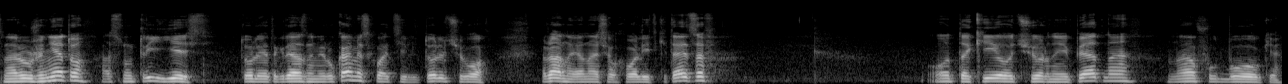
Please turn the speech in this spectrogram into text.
Снаружи нету, а снутри есть. То ли это грязными руками схватили, то ли чего. Рано я начал хвалить китайцев. Вот такие вот черные пятна на футболке.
